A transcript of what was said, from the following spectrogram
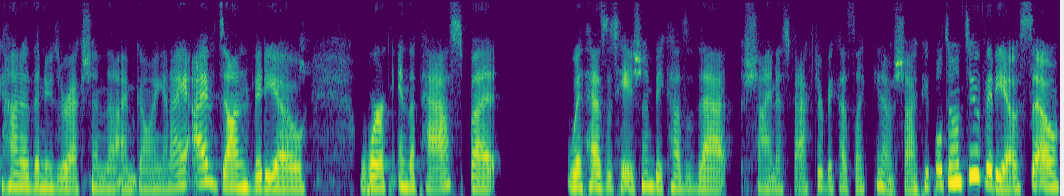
kind of the new direction that I'm going. And I, I've done video work in the past, but with hesitation because of that shyness factor because like you know shy people don't do video so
